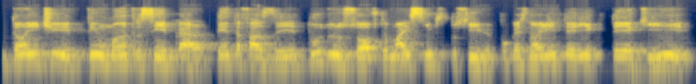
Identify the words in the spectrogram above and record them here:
Então a gente tem um mantra sempre, cara, tenta fazer tudo no software o mais simples possível, porque senão a gente teria que ter aqui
